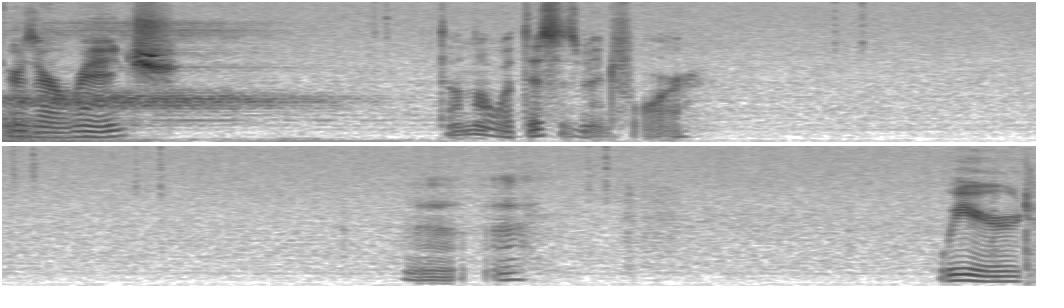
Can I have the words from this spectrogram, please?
Here's our wrench. Don't know what this is meant for. Uh, uh. Weird.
